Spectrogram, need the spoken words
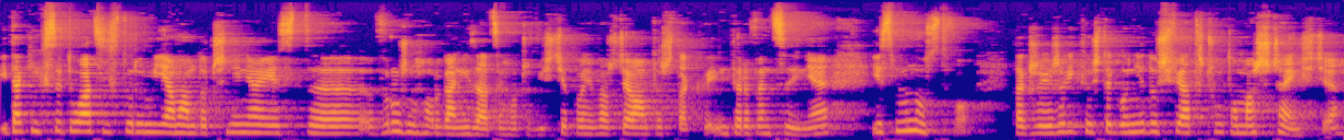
I takich sytuacji, z którymi ja mam do czynienia, jest e, w różnych organizacjach oczywiście, ponieważ działam też tak interwencyjnie, jest mnóstwo. Także jeżeli ktoś tego nie doświadczył, to ma szczęście,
